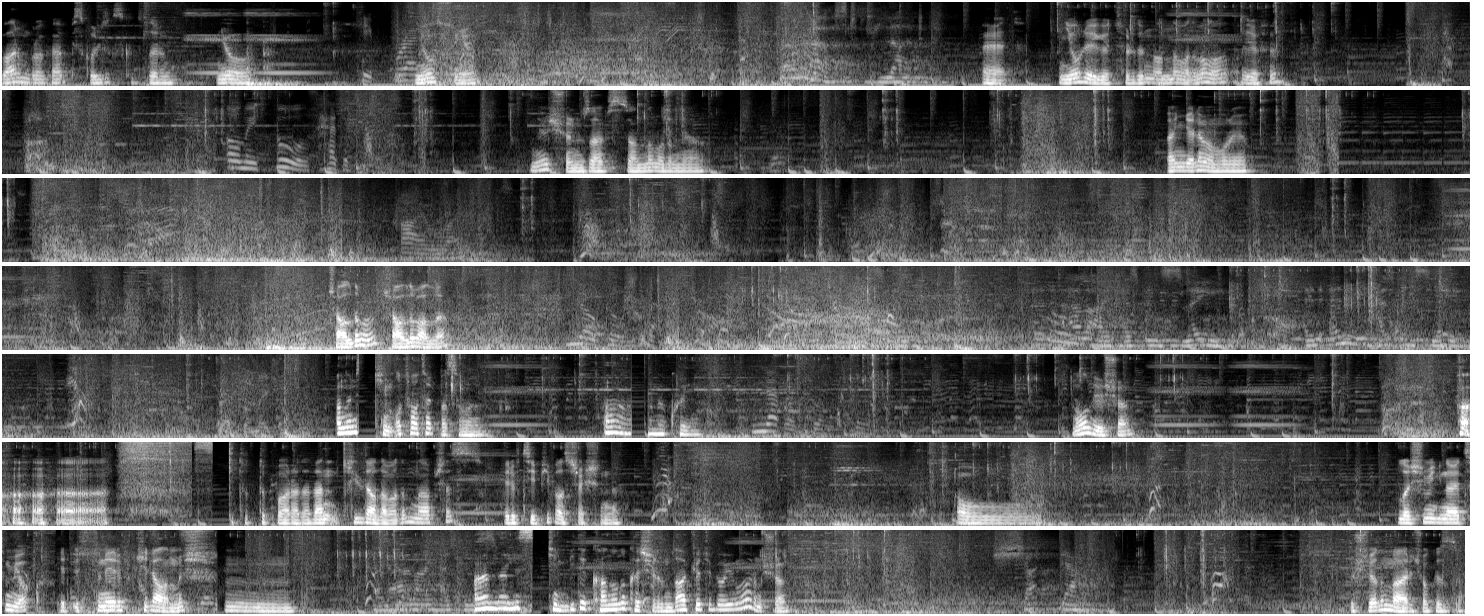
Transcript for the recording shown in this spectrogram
Var mı Burak abi psikolojik sıkıntıların? Yo. Niye olsun ya? Evet. Niye oraya götürdün anlamadım ama herifi. Only fools hesitate. Niye yaşıyorsunuz abi siz anlamadım ya. Ben gelemem oraya. Çaldı mı? Çaldı valla. Ananı s**eyim oto atak basamadım. Aa amına koyayım. Ne oluyor şu an? Tuttuk bu arada. Ben kill de alamadım. Ne yapacağız? Herif TP basacak şimdi. Oo. Ulaşım ignite'ım yok. Üstüne herif kill almış. Hmm. Ananı s**eyim. Bir de kanonu kaçırdım. Daha kötü bir oyun var mı şu an? Kuşlayalım bari çok hızlı.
